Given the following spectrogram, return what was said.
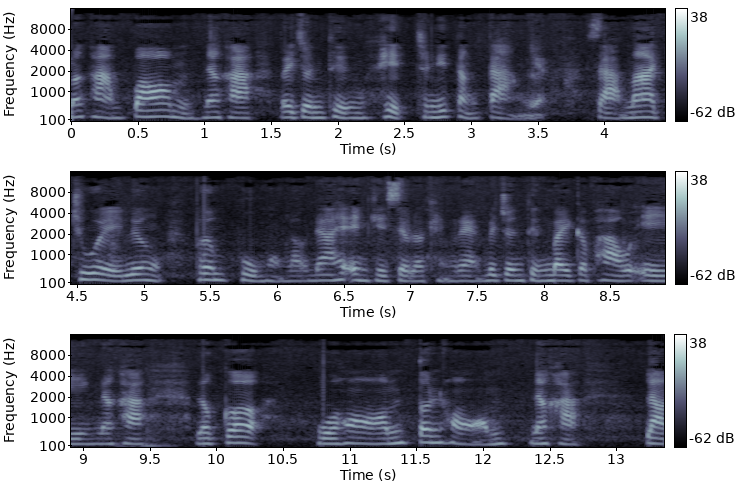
มะขามป้อมนะคะ ไปจนถึงเห็ดชนิดต่างๆเนี่ยสามารถช่วยเรื่องเพิ่มภูมิของเราได้ให้ NK เซลล์เราแข็งแรง ไปจนถึงใบกะเพราเองนะคะ แล้วก็หัวหอมต้นหอมนะคะ เหล่า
